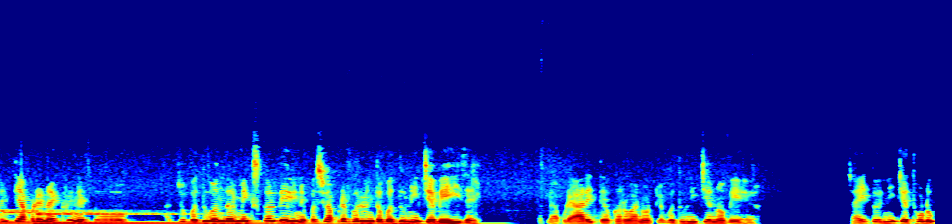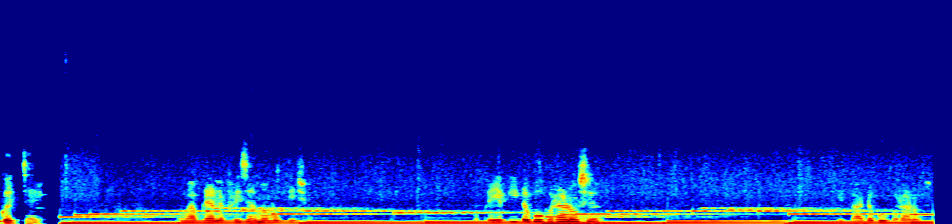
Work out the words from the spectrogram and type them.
આ રીતે આપણે નાખવી ને તો જો બધું અંદર મિક્સ કરી દઈએ ને પછી આપણે ભર્યું ને તો બધું નીચે બેસી જાય. એટલે આપણે આ રીતે કરવાનું એટલે બધું નીચે ન બેસે જાય તો નીચે થોડુંક જ જાય. હવે આપણે આને ફ્રીઝરમાં મૂકીશું. આપણે એક ઈ ડબ્બો ભરાણો છે. એક આ ડબ્બો ભરાણો છે.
